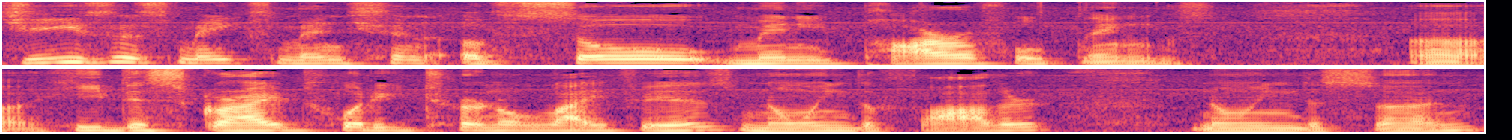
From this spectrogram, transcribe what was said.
Jesus makes mention of so many powerful things. Uh, he describes what eternal life is, knowing the Father, knowing the Son.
